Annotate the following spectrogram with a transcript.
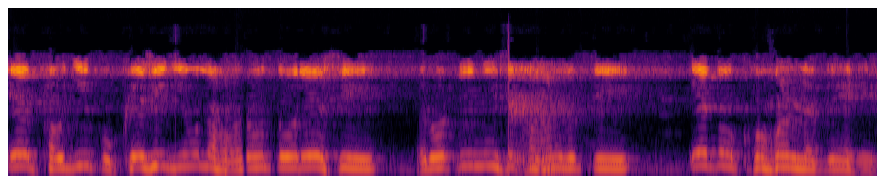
ਇਹ ਫੌਜੀ ਭੁੱਖੇ ਸੀ, ਜਿਉਂ ਲਾਹੌਰੋਂ ਤੋਰੇ ਸੀ, ਰੋਟੀ ਨਹੀਂ ਸੀ ਖਾਣ ਦਿੱਤੀ। ਇਹ ਤੋਂ ਖੋਹਣ ਲੱਗੇ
